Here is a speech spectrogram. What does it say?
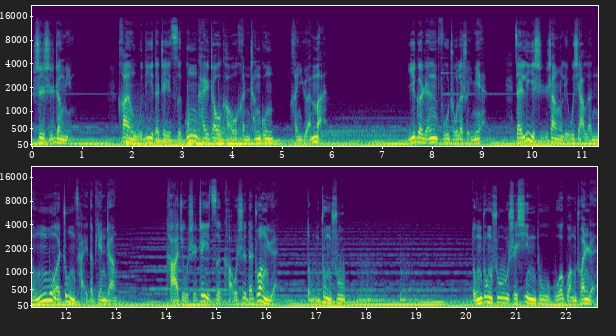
事实证明，汉武帝的这次公开招考很成功，很圆满。一个人浮出了水面，在历史上留下了浓墨重彩的篇章，他就是这次考试的状元，董仲舒。董仲舒是信都国广川人，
